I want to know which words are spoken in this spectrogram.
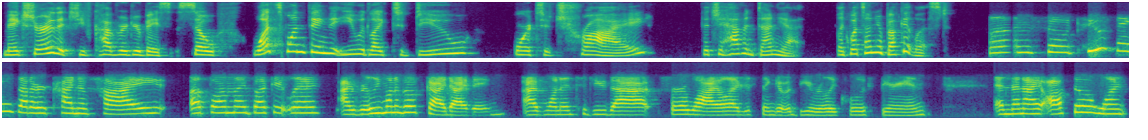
make sure that you've covered your bases. So, what's one thing that you would like to do or to try that you haven't done yet? Like, what's on your bucket list? Um, so two things that are kind of high up on my bucket list. I really want to go skydiving. I've wanted to do that for a while. I just think it would be a really cool experience. And then I also want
